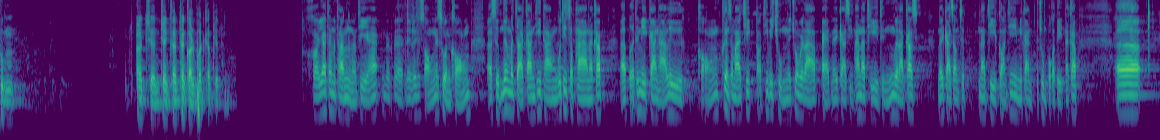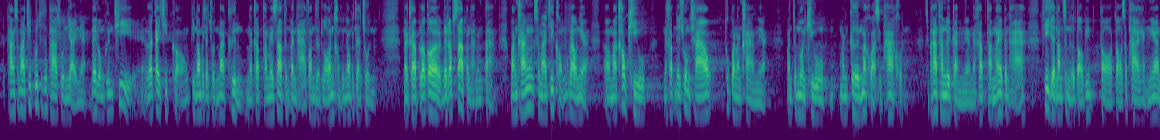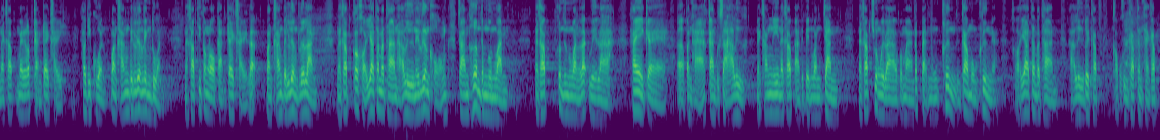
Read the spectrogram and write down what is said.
ชุมเอาเชิญเชิญครับท่านกรพจน์ครับเชิญขออนุญาตท่านประธานหนึ่งนาทีฮะในเรื่องที่สองในส่วนของสืบเนื่องมาจากการที่ทางวุฒิสภานะครับเปิดให้มีการหารือของเพื่อนสมาชิกต่อที่ประชุมในช่วงเวลา8นาฬิกา45นาทีถึงเวลา9นาฬิกา30นาทีก่อนที่มีการประชุมปกตินะครับ ทางสมาชิกวุฒิสภาส่วนใหญ่เนี่ยได้ลงพื้นที่และใกล้ชิดของพี่น้องประชาชนมากขึ้นนะครับทำให้ทราบถึงปัญหาความเดือดร้อนของพี่น้องประชาชนนะครับแล้วก็ได้รับทราบปัญหาต่างๆ บางครั้งสมาชิกของพวกเราเนี่ยมาเข้าคิวนะครับในช่วงเช้าทุกวันอังคารเนี่ยมันจำนวนคิวมันเกินมากกว่า 15 คน 15 ท่านด้วยกันเนี่ยนะครับทำให้ปัญหาที่จะนำเสนอต่อพิต่อต่อสภาแห่งนี้นะครับไม่ได้รับการแก้ไขเท่าที่ควรบางครั้งเป็นเรื่องเร่งด่วน นะครับที่ต้องรอการแก้ไขและบางครั้งเป็นเรื่องเรื้อรังนะครับ ก็ขออนุญาตท่านประธานหารือในเรื่องของการเพิ่มจำนวนวันนะครับเพิ่มจำนวนวันและเวลาให้แก่ปัญหาการปรึกษาหารือในครั้งนี้นะครับ อาจจะเป็นวันจันทร์นะครับ ช่วงเวลาประมาณตั้งแปดโมงครึ่งถึง9ก้าโมงครึ่งเนี่ยขออนุญาตท่านประธานหารือด้วยครับ ขอบพระคุณครับท่านประธานครับ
